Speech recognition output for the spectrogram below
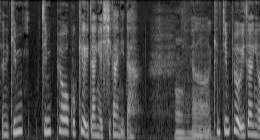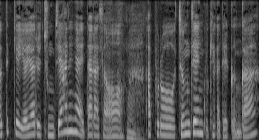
저는 김진표 국회의장의 시간이다. 어, 어 김진표 의장이 어떻게 여야를 중재하느냐에 따라서 음. 앞으로 정쟁 국회가 될 건가,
